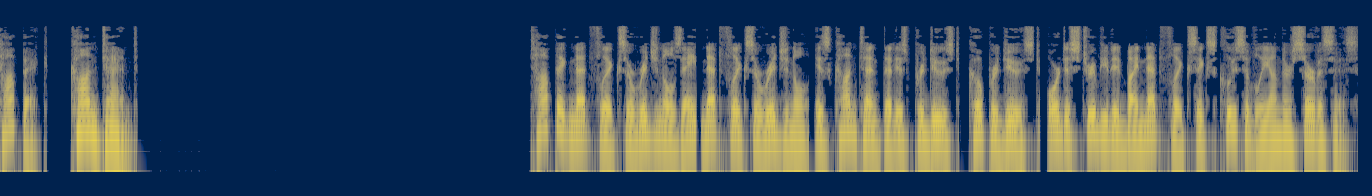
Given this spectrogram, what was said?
Topic: Content. Topic Netflix Originals A Netflix Original is content that is produced, co-produced, or distributed by Netflix exclusively on their services.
